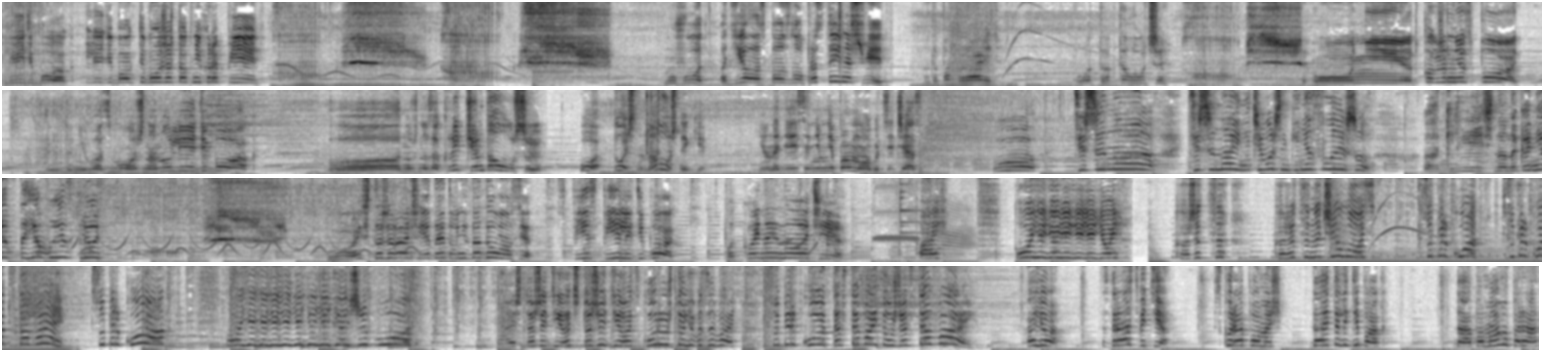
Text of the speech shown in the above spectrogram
Леди Баг, Леди Баг, ты можешь так не храпеть? Ну вот, одеяло сползло, простынешь ведь. Надо поправить. Вот так-то лучше. О, нет, как же мне спать? Это невозможно, ну, Леди Баг. О, нужно закрыть чем-то уши. О, точно, наушники. Я надеюсь, они мне помогут сейчас. О, тишина! Тишина, я ничегошеньки не слышу. Отлично, наконец-то я высплюсь. Ой, что же раньше я до этого не додумался? Спи, спи, Леди Баг. Спокойной ночи. Ай, ой-ой-ой-ой-ой-ой. Кажется, кажется, началось. Суперкот, суперкот, вставай. Суперкот. Ай-яй-яй-яй-яй-яй-яй, живот. А что же делать, что же делать? Скорую что ли вызывать? Суперкот, да вставай ты уже, вставай. Алло, здравствуйте. Скорая помощь. Да, это Леди Баг. Да, по-моему, пора.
